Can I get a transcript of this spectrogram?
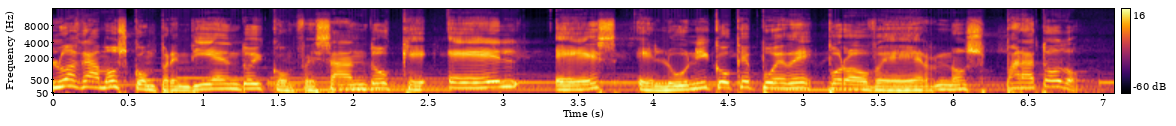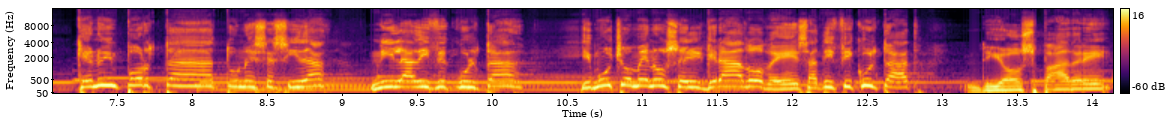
lo hagamos comprendiendo y confesando que Él es el único que puede proveernos para todo. Que no importa tu necesidad ni la dificultad, y mucho menos el grado de esa dificultad, Dios Padre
